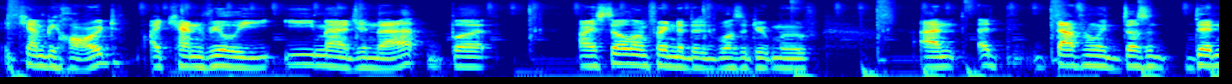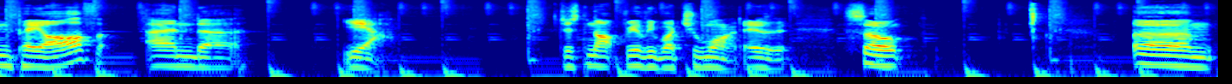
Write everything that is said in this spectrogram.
it can be hard. I can really imagine that, but I still don't think that it was a good move, and it definitely doesn't didn't pay off. And uh, yeah, just not really what you want, is it? So, um,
